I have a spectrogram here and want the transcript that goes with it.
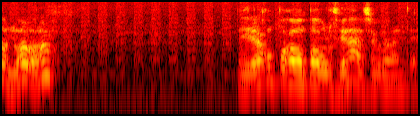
Esto es nuevo, ¿no? Pediré algún Pokémon para evolucionar, seguramente.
